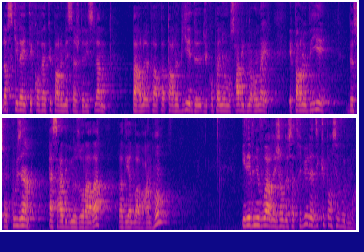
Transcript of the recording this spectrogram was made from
lorsqu'il a été convaincu par le message de l'islam, par le, par, le biais du compagnon Mus'ab ibn Umayr, et par le biais de son cousin As'ad ibn Zurara, il est venu voir les gens de sa tribu, il a dit Que pensez-vous de moi?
